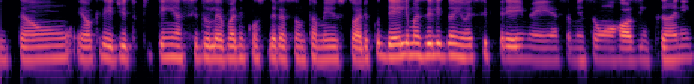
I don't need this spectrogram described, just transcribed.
Então, eu acredito que tenha sido levado em consideração também o histórico dele, mas ele ganhou esse prêmio aí, essa menção honrosa em Cannes,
